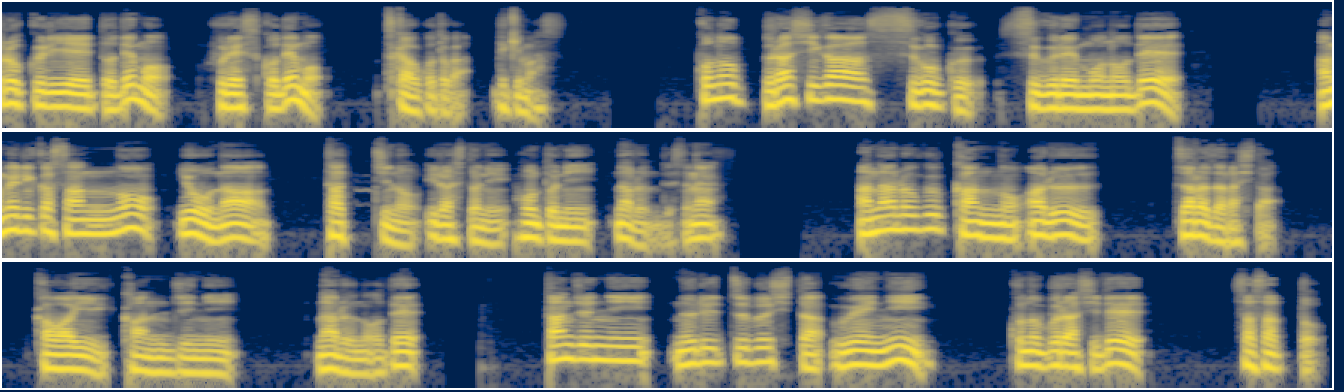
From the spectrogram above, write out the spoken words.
プロクリエイトでもフレスコでも使うことができます。このブラシがすごく優れもので、アメリカ産のようなタッチのイラストに本当になるんですね。アナログ感のあるザラザラした可愛い感じになるので、単純に塗りつぶした上に、このブラシでささっと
